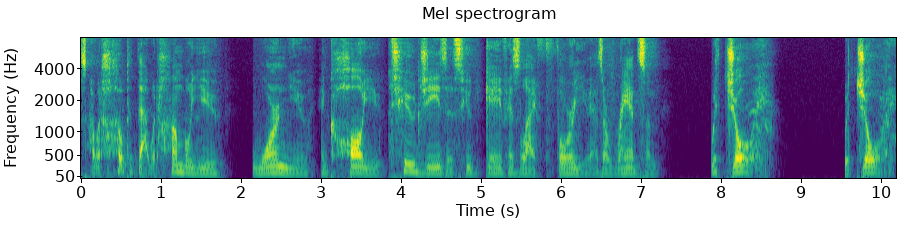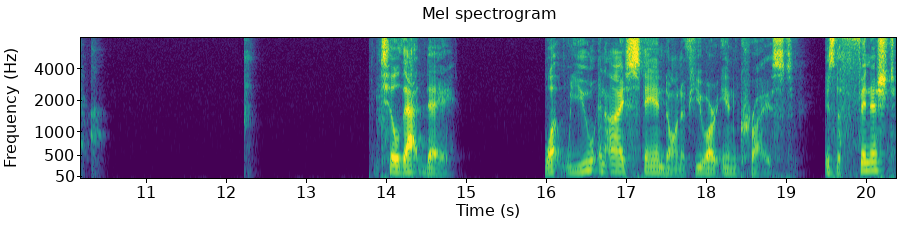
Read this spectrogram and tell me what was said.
So I would hope that that would humble you warn you and call you to Jesus who gave his life for you as a ransom with joy. With joy. Until that day, what you and I stand on if you are in Christ is the finished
